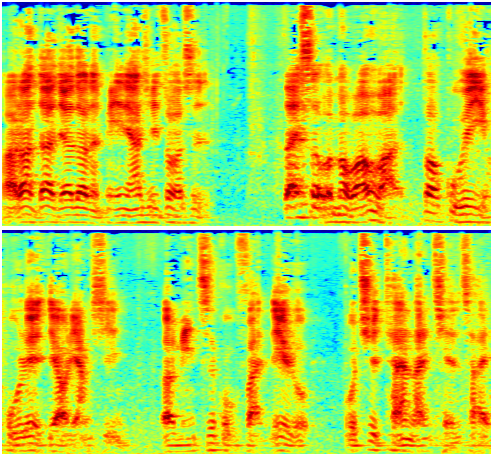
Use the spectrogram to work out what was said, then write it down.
好让大家都能凭良心做事。但是我们往往都故意忽略掉良心，而明知故犯。例如，不去贪婪钱财，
